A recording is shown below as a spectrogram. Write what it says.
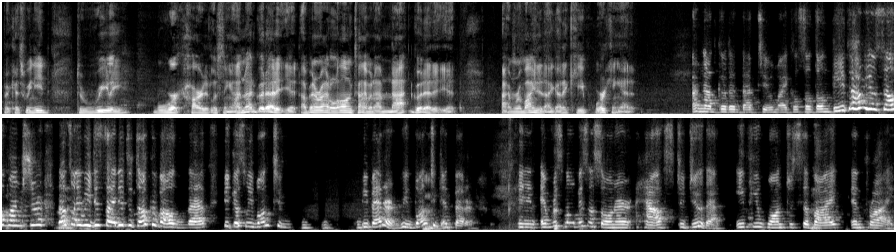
because we need to really work hard at listening. I'm not good at it yet. I've been around a long time and I'm not good at it yet. I'm reminded I got to keep working at it. I'm not good at that too, Michael. So don't beat up yourself. I'm sure that's why we decided to talk about that because we want to be better. We want to mm-hmm. get better. And every small business owner has to do that. If you want to survive and thrive,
